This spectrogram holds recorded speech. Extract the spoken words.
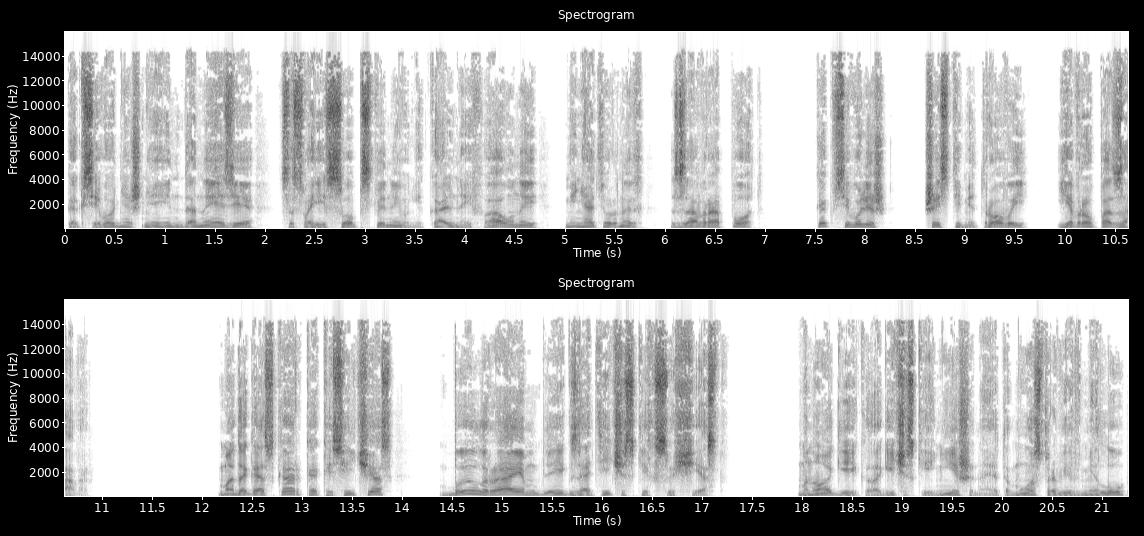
как сегодняшняя Индонезия со своей собственной уникальной фауной миниатюрных завропод, как всего лишь шестиметровый европозавр. Мадагаскар, как и сейчас, был раем для экзотических существ. Многие экологические ниши на этом острове в Милу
